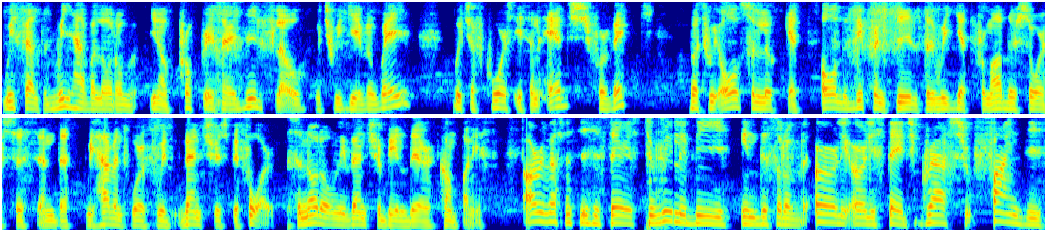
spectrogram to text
We felt that we have a lot of you know proprietary deal flow, which we give away, which of course is an edge for VEQ but we also look at all the different deals that we get from other sources and that we haven't worked with VNTRS before. So not only venture build their companies. Our investment thesis there is to really be in the sort of early, early stage grassroots, find these,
